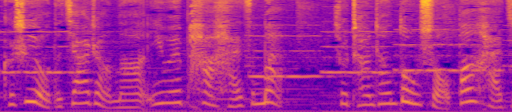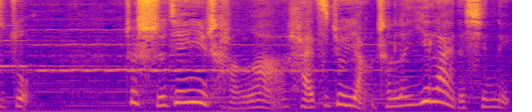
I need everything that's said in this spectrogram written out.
可是有的家长呢，因为怕孩子慢，就常常动手帮孩子做，这时间一长啊，孩子就养成了依赖的心理。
